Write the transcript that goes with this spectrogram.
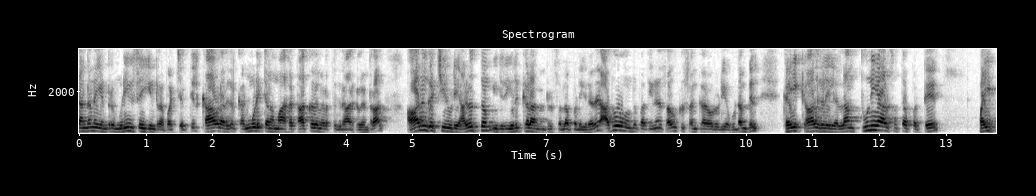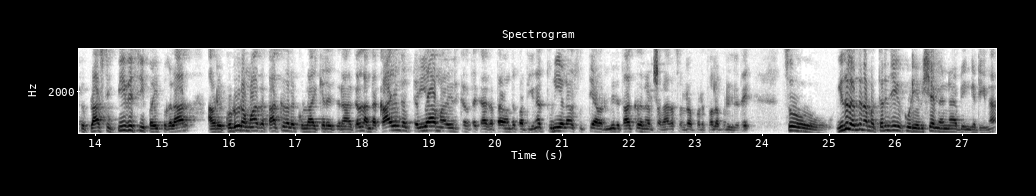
தண்டனை என்று முடிவு செய்கின்ற பட்சத்தில் காவலர்கள் கண்மூடித்தனமாக தாக்குதல் நடத்துகிறார்கள் என்றால் ஆளுங்கட்சியினுடைய அழுத்தம் இதில் இருக்கலாம் என்று சொல்லப்படுகிறது. அதுவும் வந்து பார்த்தீங்கன்னா சவுக்கு சங்கர் அவருடைய உடம்பில் கை கால்களில் எல்லாம் துணியால் சுத்தப்பட்டு பைப்பு பிளாஸ்டிக் பிவிசி பைப்புகளால் அவரை கொடூரமாக தாக்குதலுக்கு உள்ளாக்கியிருக்கிறார்கள். அந்த காயங்கள் தெரியாமல் இருக்கிறதுக்காகத்தான் வந்து பார்த்தீங்கன்னா துணியெல்லாம் சுற்றி அவர் மீது தாக்குதல் நடத்ததாக சொல்லப்படு சொல்லப்படுகிறது. ஸோ இதுல இருந்து நம்ம தெரிஞ்சுக்கக்கூடிய விஷயம் என்ன அப்படின்னு கேட்டிங்கன்னா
